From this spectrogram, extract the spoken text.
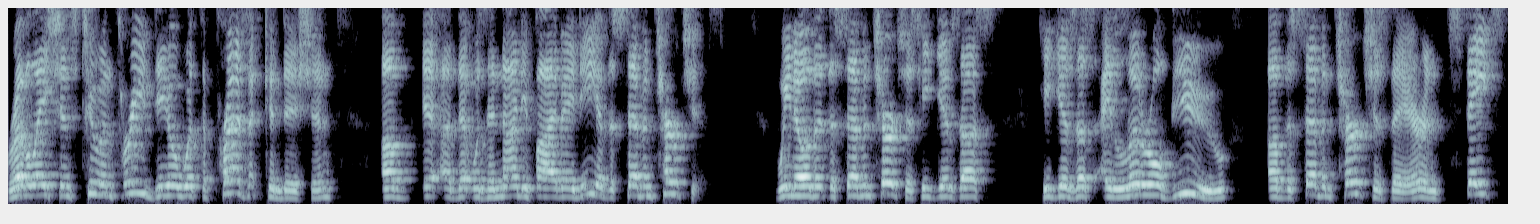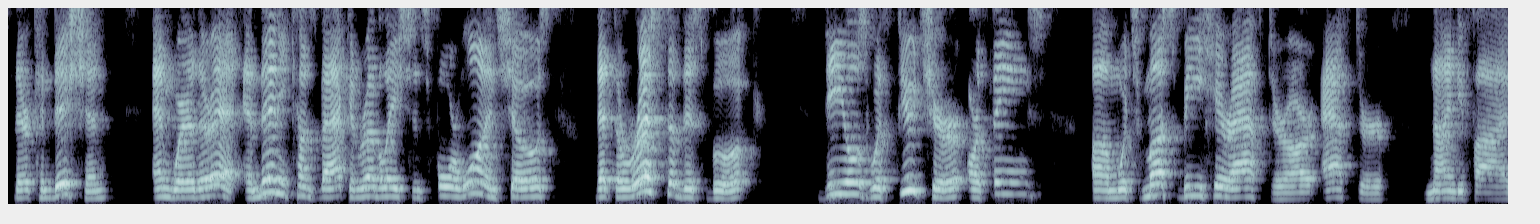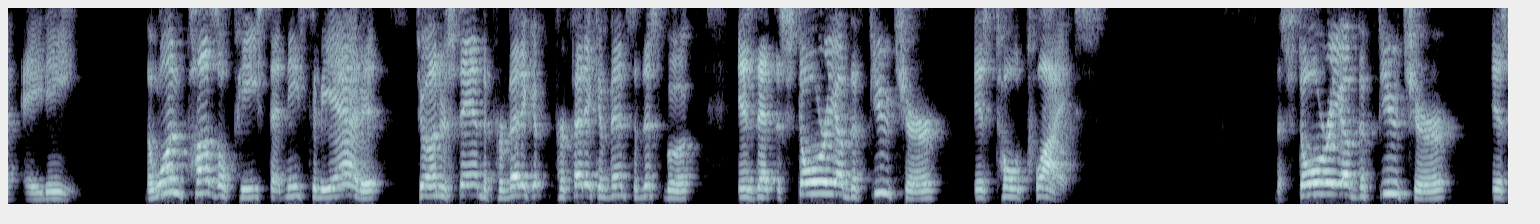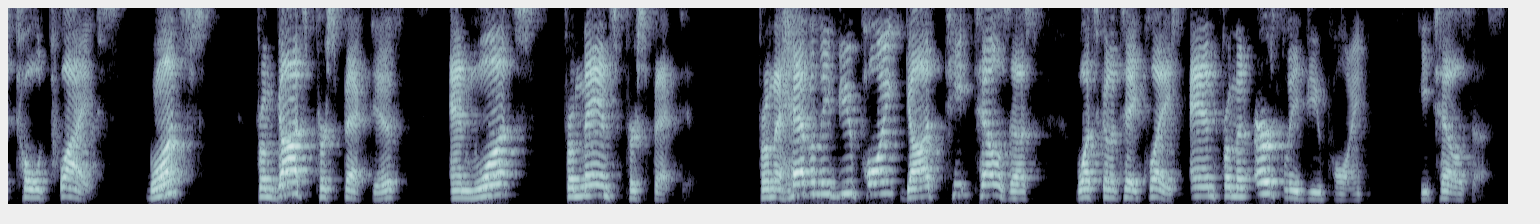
Revelations 2 and 3 deal with the present condition of uh, that was in 95 AD of the seven churches. We know that the seven churches he gives us he gives us a literal view of the seven churches there and states their condition and where they're at. And then he comes back in Revelations 4 1 and shows that the rest of this book deals with future or things um, which must be hereafter or after 95 AD. The one puzzle piece that needs to be added to understand the prophetic, prophetic events of this book is that the story of the future is told twice. The story of the future is told twice. Once from God's perspective and once from man's perspective. From a heavenly viewpoint, God tells us what's going to take place. And from an earthly viewpoint, he tells us.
